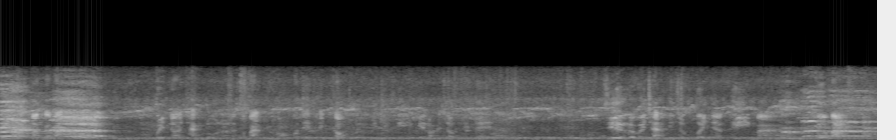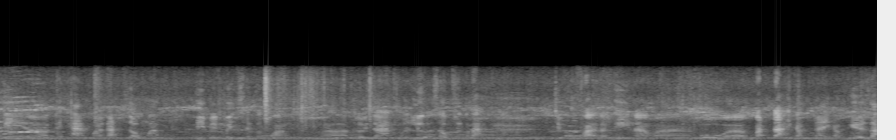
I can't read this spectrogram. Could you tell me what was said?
khi mà các bạn nuôi á, mình nói thẳng luôn đó là các bạn khó có thể thành công đối với những cái, cái loại giống như thế riêng đối với trại thì Dũng mình khi mà cơ bản khi à, khách hàng mà đặt giống thì bên mình sẽ có khoảng à, thời gian lựa giống cho các bạn. Chứ không phải là khi nào mà vô à, bắt đại cặp này cặp kia ra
